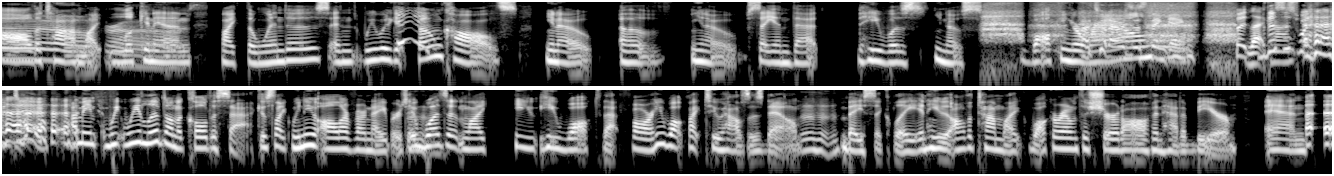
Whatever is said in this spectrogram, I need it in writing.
all the time, Ew, like, looking in. like the windows and we would get phone calls, you know, of, you know, saying that he was, you know, walking around. That's what I was just thinking. But That this kind. is what he would do. I mean, we, we lived on a cul-de-sac. It's like we knew all of our neighbors. It Mhm. wasn't like he he walked that far. He walked like two houses down, Mhm. basically. And he would all the time like walk around with his shirt off and had a beer. And Uh, uh,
